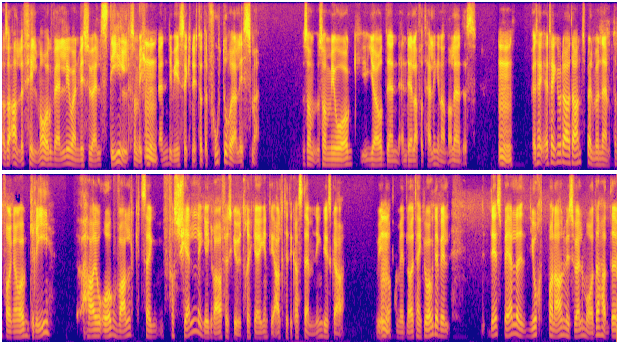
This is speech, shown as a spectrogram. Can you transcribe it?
Altså Alle filmer òg velger jo en visuell stil som ikke Mm. nødvendigvis er knytta til fotorealisme. Som, som jo òg gjør den, en del av fortellingen annerledes. Mm. Jeg, tenk, jeg tenker jo da Et annet spill vi nevnte forrige gang, også, Gri, har jo òg valgt seg forskjellige grafiske uttrykk, egentlig, alt etter hva stemning de skal videreformidle. Og jeg tenker jo også det vil Det spillet gjort på en annen visuell måte hadde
